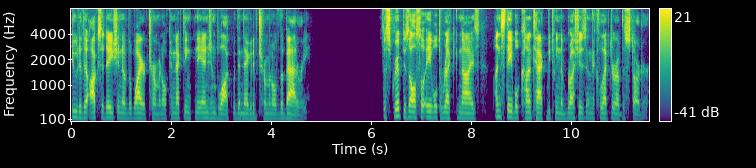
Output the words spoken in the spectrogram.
due to the oxidation of the wire terminal connecting the engine block with the negative terminal of the battery. The script is also able to recognize unstable contact between the brushes and the collector of the starter.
